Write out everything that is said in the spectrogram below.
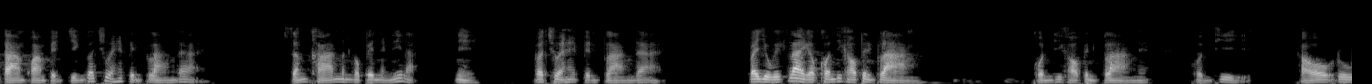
ๆตามความเป็นจริง ก็ช่วยให้เป็นกลางได้ สังขารมันก็เป็นอย่างนี้แหละนี่ ก็ช่วยให้เป็นกลางได้ ไปอยู่ใกล้ๆกับคนที่เขาเป็นกลาง คนที่เขาเป็นกลางเนี่ย คนที่เขารู้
